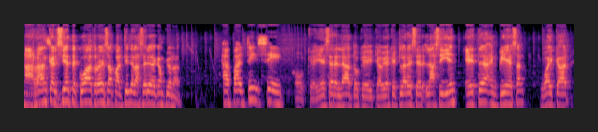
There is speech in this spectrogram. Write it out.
Arranca el 7-4 es a partir de la serie de campeonato. A partir, sí. Ok, ese era el dato que, había que esclarecer. La siguiente, esta empieza, White Card,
